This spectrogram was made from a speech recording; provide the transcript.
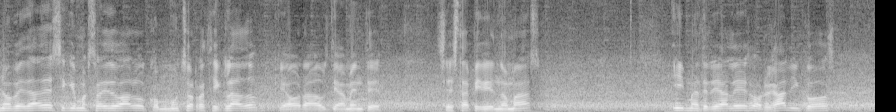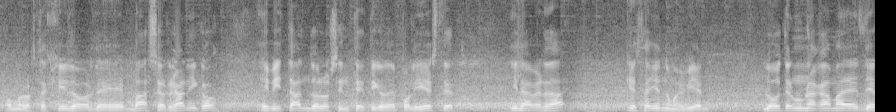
novedades sí que hemos traído algo con mucho reciclado, que ahora últimamente se está pidiendo más, y materiales orgánicos, como los tejidos de base orgánico, evitando los sintéticos de poliéster y la verdad que está yendo muy bien. Luego tengo una gama de, de,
